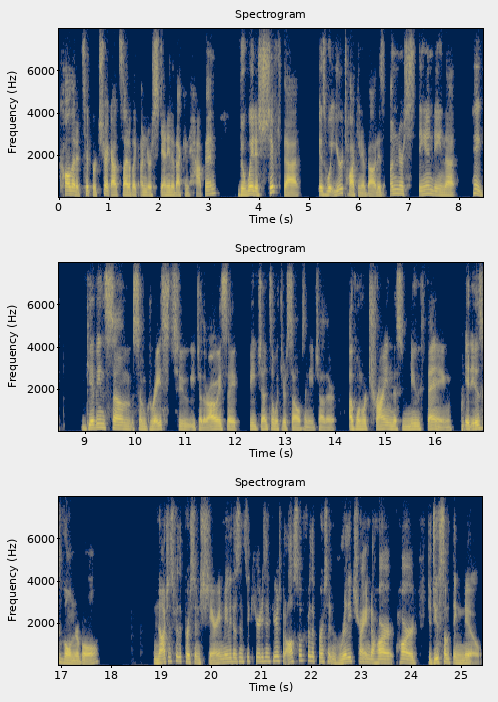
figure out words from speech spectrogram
call that a tip or trick outside of like understanding that that can happen. The way to shift that is what you're talking about is understanding that, hey, giving some some grace to each other. I always say, be gentle with yourselves and each other of when we're trying this new thing, it is vulnerable, not just for the person sharing maybe those insecurities and fears, but also for the person really trying to hard hard to do something new,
